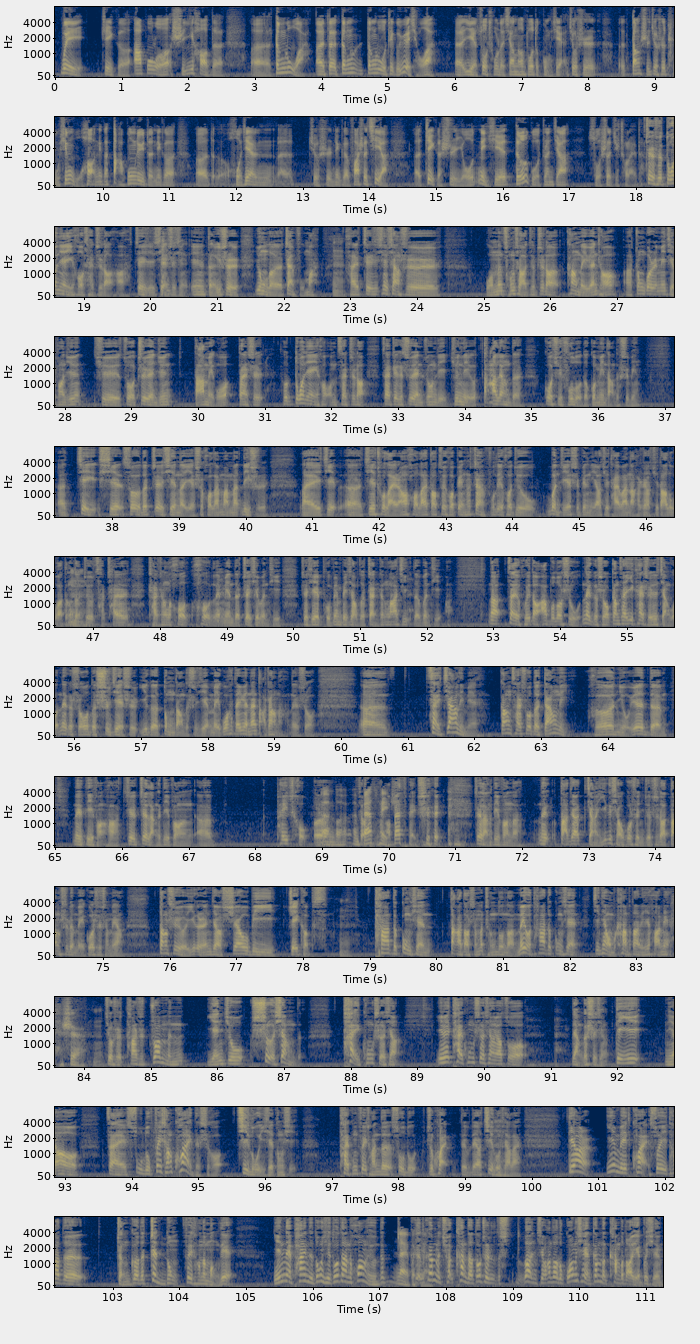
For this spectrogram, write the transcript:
为这个阿波罗十一号的呃登陆啊，呃的登登陆这个月球啊，呃也做出了相当多的贡献。就是呃当时就是土星五号那个大功率的那个呃火箭呃就是那个发射器啊。呃，这个是由那些德国专家所设计出来的。这个是多年以后才知道啊，这件事情，因为等于是用了战俘嘛。嗯。还这些像是我们从小就知道抗美援朝啊，中国人民解放军去做志愿军打美国，但是都多年以后我们才知道，在这个志愿中里军里有大量的过去俘虏的国民党的士兵。呃，这些所有的这些呢，也是后来慢慢历史来接呃接出来，然后后来到最后变成战俘了以后，就问这些士兵你要去台湾呢，还是要去大陆啊？等等，就才才产生了后后里面的这些问题，这些普遍被叫做战争垃圾的问题啊。那再回到阿波罗十五，那个时候刚才一开始就讲过，那个时候的世界是一个动荡的世界，美国还在越南打仗呢，那个时候，呃，在家里面，刚才说的 Downey 和纽约的那个地方哈，这这两个地方呃，Page 呃，Bethpage Bethpage 这两个地方呢，那大家讲一个小故事，你就知道当时的美国是什么样。当时有一个人叫 Shelby Jacobs，嗯，他的贡献。大到什么程度呢？没有他的贡献，今天我们看不到那些画面。是，嗯就是他是专门研究摄像的，太空摄像。因为太空摄像要做两个事情：第一，你要在速度非常快的时候记录一些东西，太空飞船的速度之快，对不对？要记录下来。第二，因为快，所以它的整个的震动非常的猛烈。您那拍的东西都在那晃悠，那那也不行，根本全看到都是乱七八糟的光线，根本看不到也不行。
